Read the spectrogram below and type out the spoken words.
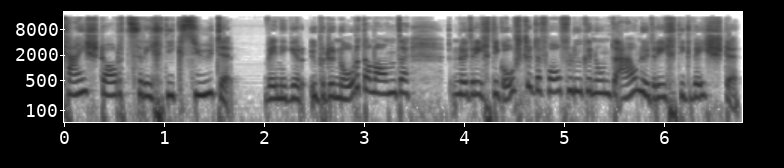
Kein Start Richtung Süden weniger über den Norden landen, nicht Richtung Osten davon fliegen und auch nicht Richtung Westen.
